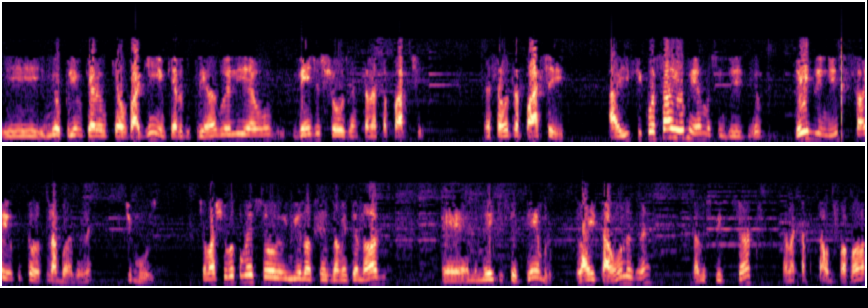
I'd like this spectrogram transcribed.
E meu primo, que, era, que é o Vaguinho, que era do Triângulo, ele é o, vende os shows, né? Tá nessa parte, nessa outra parte aí. Aí ficou só eu mesmo, assim, de, eu, desde o início, só eu que tô na banda, né? De música. Chama Chuva começou em 1999, é, no mês de setembro, lá em Itaúnas, né? Lá no Espírito Santo, lá na capital do forró.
